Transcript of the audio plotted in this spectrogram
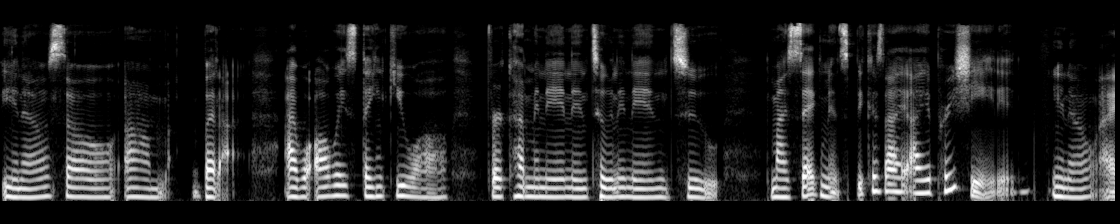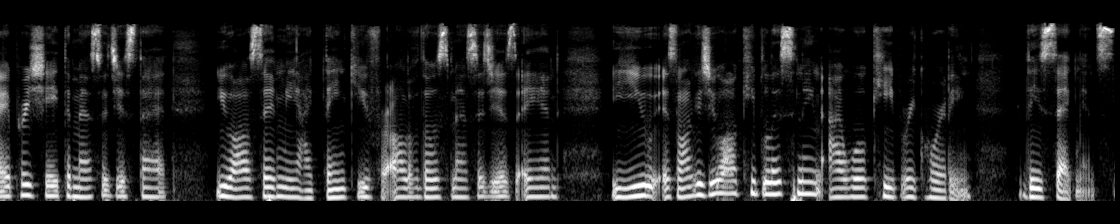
You know, so, um, but I, I will always thank you all for coming in and tuning in to my segments because I, I appreciate it. You know, I appreciate the messages that you all send me. I thank you for all of those messages. And you, as long as you all keep listening, I will keep recording these segments.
